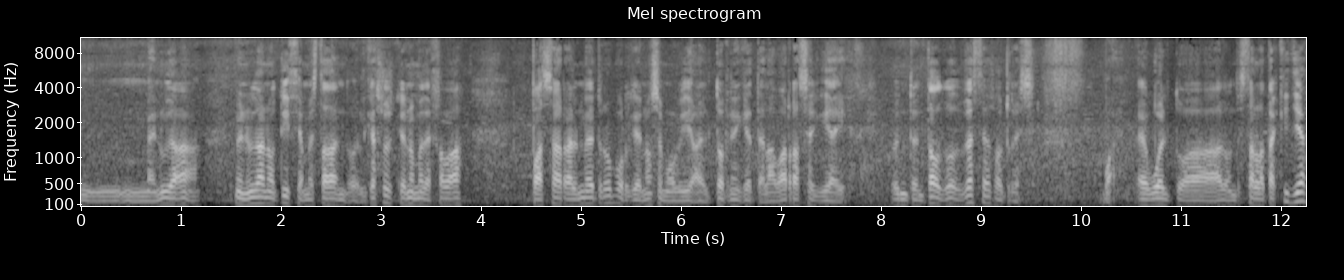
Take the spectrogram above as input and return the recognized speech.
menuda, menuda noticia me está dando. El caso es que no me dejaba pasar al metro porque no se movía el torniquete, la barra seguía ahí. He intentado dos veces o tres. Bueno, he vuelto a donde está la taquilla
